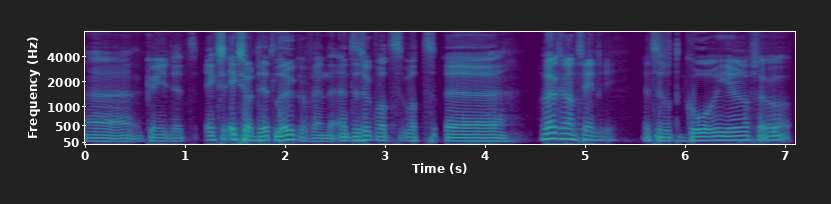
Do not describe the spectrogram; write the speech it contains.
eh, kun je dit. Ik, ik zou dit leuker vinden. En het is ook wat, wat eh, Leuker dan 2 en 3. het is wat gorier of zo.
